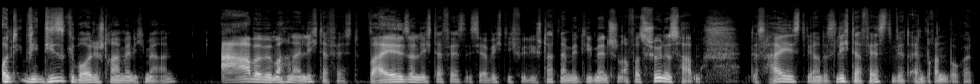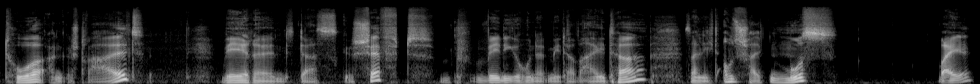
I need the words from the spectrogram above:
Und dieses Gebäude strahlen wir nicht mehr an. Aber wir machen ein Lichterfest, weil so ein Lichterfest ist ja wichtig für die Stadt, damit die Menschen auch was Schönes haben. Das heißt, während des Lichterfests wird ein Brandenburger Tor angestrahlt, während das Geschäft wenige hundert Meter weiter sein Licht ausschalten muss, weil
